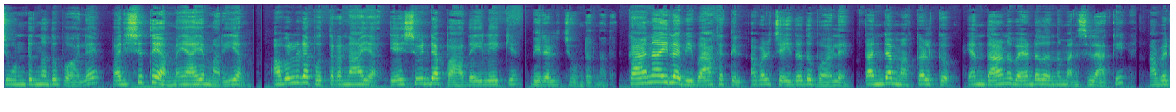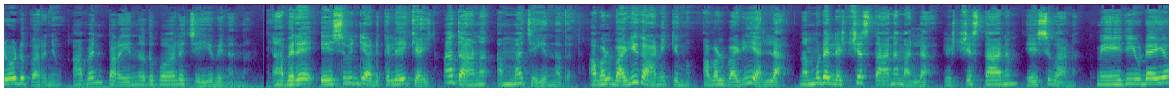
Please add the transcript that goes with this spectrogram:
ചൂണ്ടുന്നതുപോലെ പരിശുദ്ധ അമ്മയായ മറിയം അവളുടെ പുത്രനായ യേശുവിന്റെ പാതയിലേക്ക് വിരൽ ചൂണ്ടുന്നത്. കാനായിലെ വിവാഹത്തിൽ അവൾ ചെയ്തതുപോലെ തന്റെ മക്കൾക്ക് എന്താണ് വേണ്ടതെന്ന് മനസ്സിലാക്കി അവരോട് പറഞ്ഞു അവൻ പറയുന്നത് പോലെ ചെയ്യുവിനെന്ന്. അവരെ യേശുവിന്റെ അടുക്കലേക്ക് അയച്ചു. അതാണ് അമ്മ ചെയ്യുന്നത്. അവൾ വഴി കാണിക്കുന്നു. അവൾ വഴിയല്ല. നമ്മുടെ ലക്ഷ്യസ്ഥാനമല്ല. ലക്ഷ്യസ്ഥാനം യേശുവാണ്. മേരിയുടെയോ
